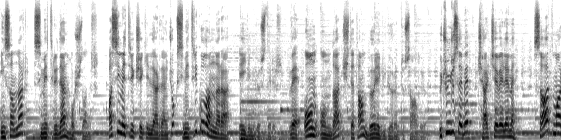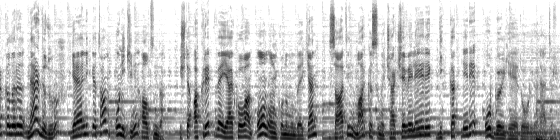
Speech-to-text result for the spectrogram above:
İnsanlar simetriden hoşlanır. Asimetrik şekillerden çok simetrik olanlara eğilim gösterir ve 10-10'da işte tam böyle bir görüntü sağlıyor. Üçüncü sebep çerçeveleme. Saat markaları nerede durur? Genellikle tam 12'nin altında. İşte akrep ve yelkovan 10-10 konumundayken saatin markasını çerçeveleyerek dikkatleri o bölgeye doğru yöneltir.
